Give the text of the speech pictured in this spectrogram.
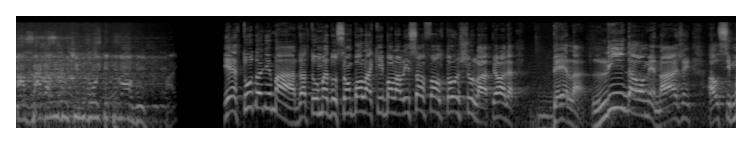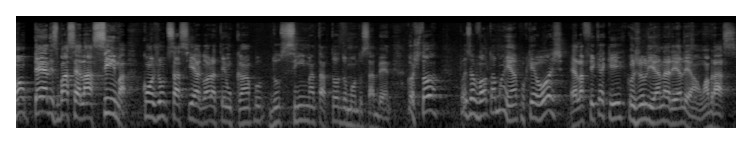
A zaga ali do time do 89. E é tudo animado. A turma do som, bola aqui, bola ali, só faltou o chulape. Olha, bela, linda homenagem ao Simão Teles Bacelar Cima. Conjunto Saci agora tem um campo do Cima, tá todo mundo sabendo. Gostou? Pois eu volto amanhã, porque hoje ela fica aqui com Juliana Areia Leão. Um abraço.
